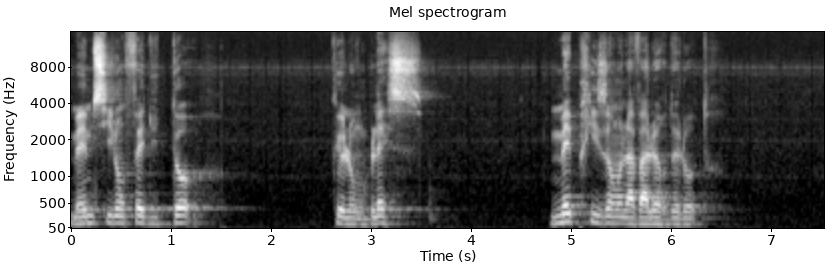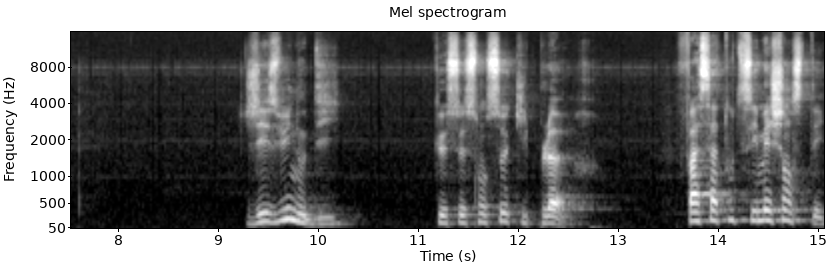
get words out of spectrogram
même si l'on fait du tort, que l'on blesse, méprisant la valeur de l'autre. Jésus nous dit que ce sont ceux qui pleurent face à toutes ces méchancetés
